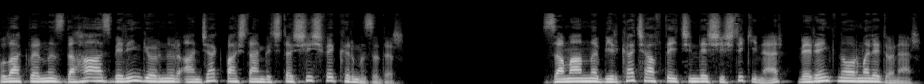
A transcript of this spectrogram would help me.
Kulaklarınız daha az belin görünür ancak başlangıçta şiş ve kırmızıdır. Zamanla birkaç hafta içinde şişlik iner ve renk normale döner.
